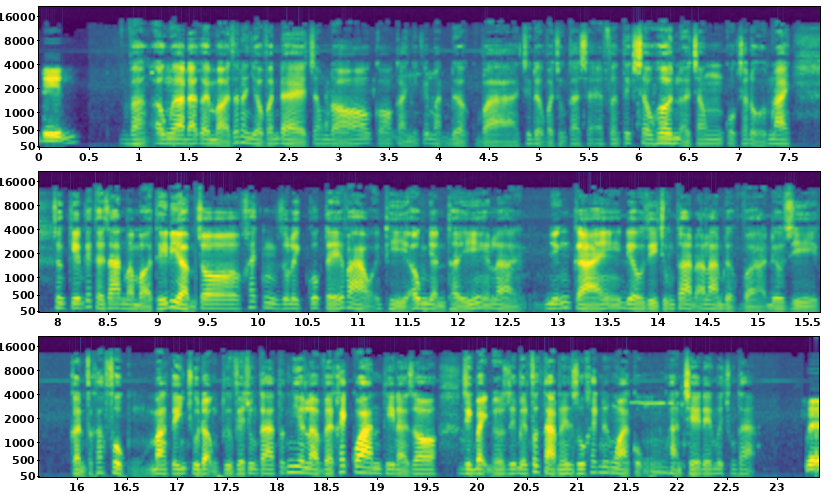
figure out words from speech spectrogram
đến. Vâng, ông à, đã gợi mở rất là nhiều vấn đề, trong đó có cả những cái mặt được và chưa được và chúng ta sẽ phân tích sâu hơn ở trong cuộc trao đổi hôm nay. Chứng kiến cái thời gian mà mở thí điểm cho khách du lịch quốc tế vào thì ông nhận thấy là những cái điều gì chúng ta đã làm được và điều gì cần phải khắc phục mang tính chủ động từ phía chúng ta. Tất nhiên là về khách quan thì là do dịch bệnh nó diễn biến phức tạp nên du khách nước ngoài cũng hạn chế đến với chúng ta. Về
